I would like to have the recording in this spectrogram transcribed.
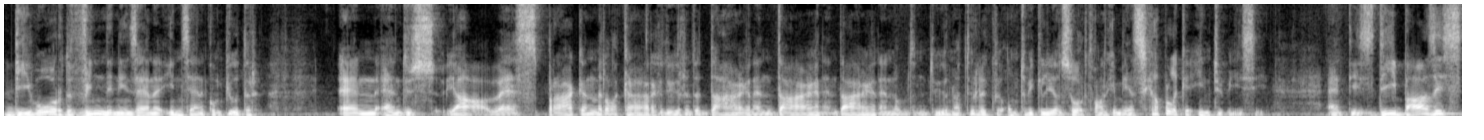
die woorden vinden in zijn, in zijn computer. En, en dus, ja, wij spraken met elkaar gedurende dagen en dagen en dagen. En op den duur natuurlijk ontwikkel je een soort van gemeenschappelijke intuïtie. En het is die basis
